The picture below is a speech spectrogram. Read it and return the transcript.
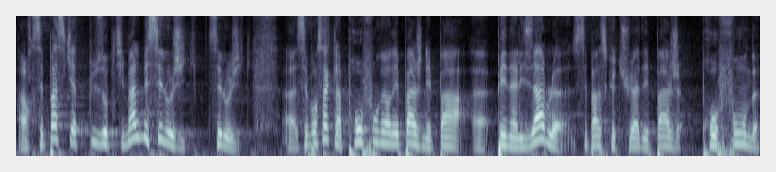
Alors c'est pas ce qu'il y a de plus optimal mais c'est logique, c'est logique. Euh, c'est pour ça que la profondeur des pages n'est pas euh, pénalisable, c'est pas parce que tu as des pages profondes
